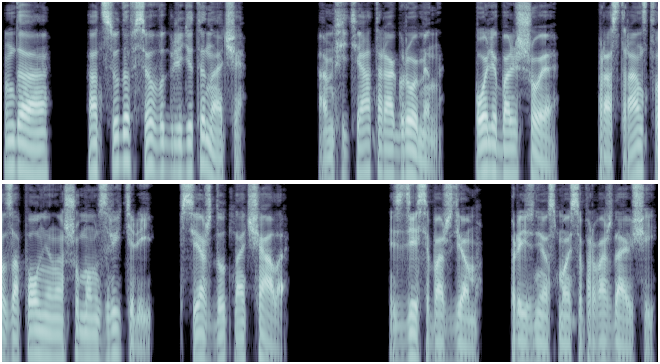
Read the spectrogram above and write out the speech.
Да, отсюда все выглядит иначе. Амфитеатр огромен, поле большое, пространство заполнено шумом зрителей, все ждут начала. «Здесь обождем», — произнес мой сопровождающий.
